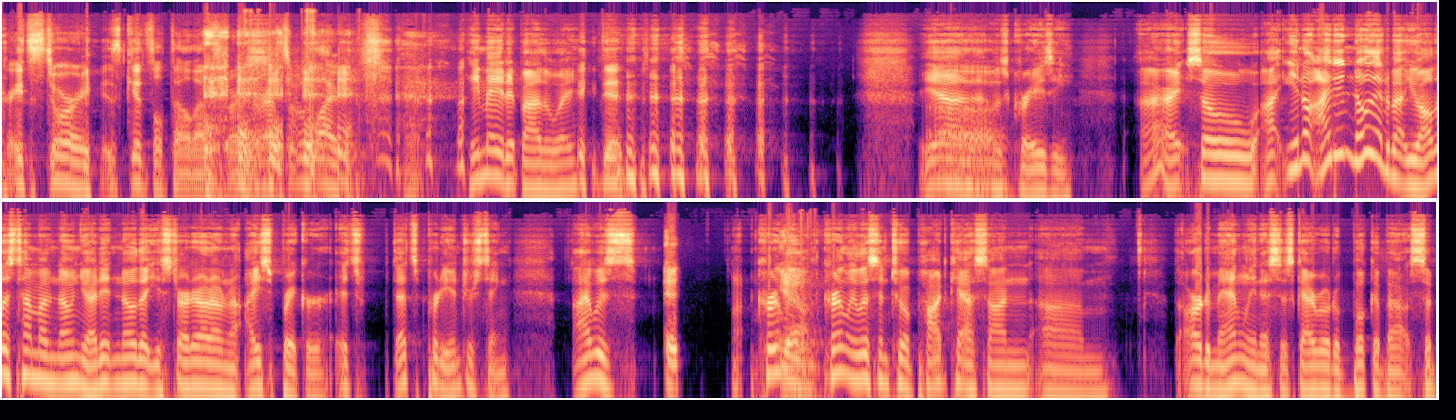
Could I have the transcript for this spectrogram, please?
Great story. His kids will tell that story the rest of his life. He made it, by the way. He did. Yeah, that was oh. crazy. All right, so I, you know, I didn't know that about you. All this time I've known you, I didn't know that you started out on an icebreaker. It's that's pretty interesting. I was It- currently yeah. currently listening to a podcast on um, the art of manliness. This guy wrote a book about some,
